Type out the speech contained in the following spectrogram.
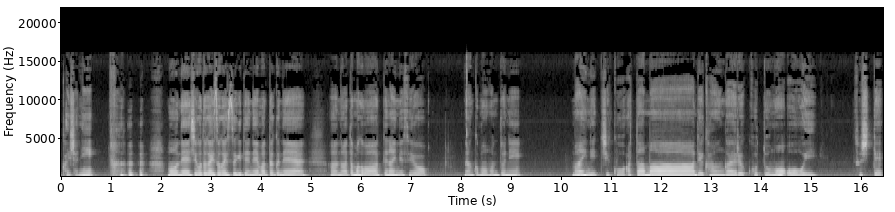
会社に。もうね仕事が忙しすぎてね全くねあの頭が回ってないんですよ。なんかもう本当に毎日こう頭で考えることも多い。そして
